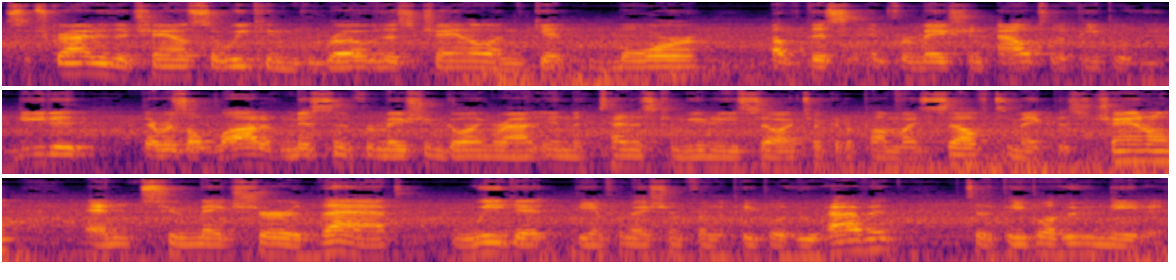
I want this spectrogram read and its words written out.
Subscribe to the channel so we can grow this channel and get more of this information out to the people who need it. There was a lot of misinformation going around in the tennis community, so I took it upon myself to make this channel and to make sure that we get the information from the people who have it to the people who need it,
